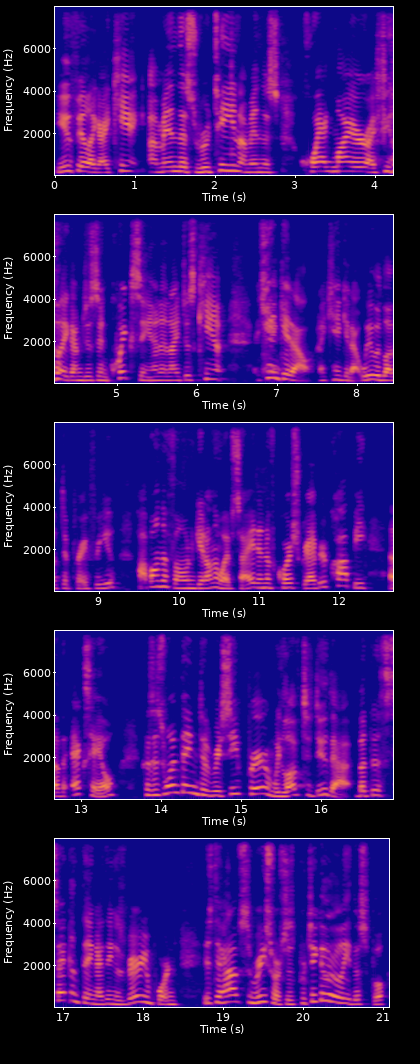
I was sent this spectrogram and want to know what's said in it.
You feel like I can't, I'm in this routine, I'm in this quagmire. I feel like I'm just in quicksand and I just can't, I can't get out. I can't get out. We would love to pray for you. Hop on the phone, get on the website, and of course, grab your copy of Exhale, because it's one thing to receive prayer and we love to do that. But the second thing I think is very important is to have some resources, particularly this book,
